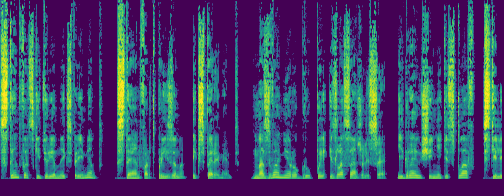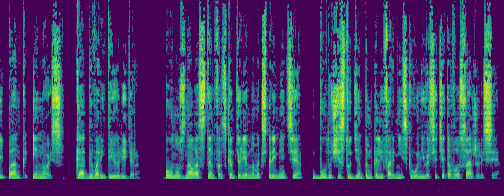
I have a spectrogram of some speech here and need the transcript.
Стэнфордский тюремный эксперимент Stanford Prison Experiment. Название рок-группы из Лос-Анджелеса, играющей некий сплав стилей панк и нойз, как говорит ее лидер. Он узнал о Стэнфордском тюремном эксперименте, будучи студентом Калифорнийского университета в Лос-Анджелесе.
